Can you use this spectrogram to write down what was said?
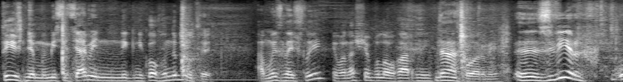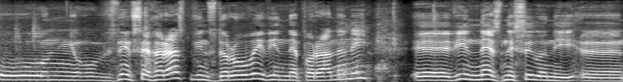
тижнями, місяцями ні- нікого не бути. А ми знайшли, і вона ще була в гарній Да. формі. Е, Звір, у, у- з ним все гаразд, він здоровий, він не поранений, е, він не знесилений. е,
